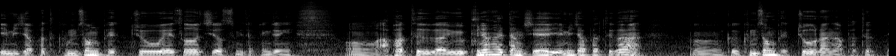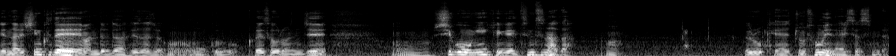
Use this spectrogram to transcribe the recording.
예미지 아파트 금성 백조에서 지었습니다. 굉장히 어, 아파트가 요 분양할 당시에 예미지 아파트가 어, 그 금성 백조라는 아파트 옛날에 싱크대 만들던 회사죠. 어, 그 그래서 그런지 어, 시공이 굉장히 튼튼하다. 어. 이렇게 좀 소문이 나 있었습니다.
